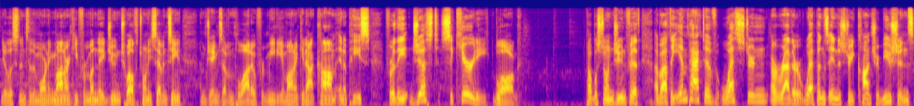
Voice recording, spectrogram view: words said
You're listening to The Morning Monarchy for Monday, June 12th, 2017. I'm James Evan Pilato from MediaMonarchy.com in a piece for the Just Security blog published on June 5th about the impact of Western, or rather, weapons industry contributions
